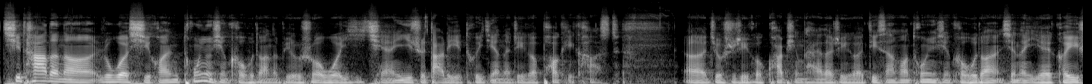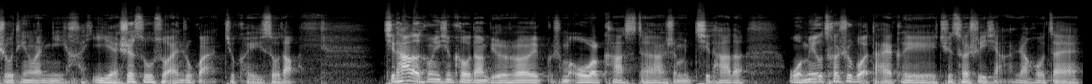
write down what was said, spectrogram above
其他的呢，如果喜欢通用型客户端的，比如说我以前一直大力推荐的这个 Pocket Cast。呃，就是这个跨平台的这个第三方通用型客户端，现在也可以收听了。你还也是搜索“安主管”就可以搜到。其他的通用型客户端，比如说什么 Overcast 啊，什么其他的，我没有测试过，大家可以去测试一下，然后在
